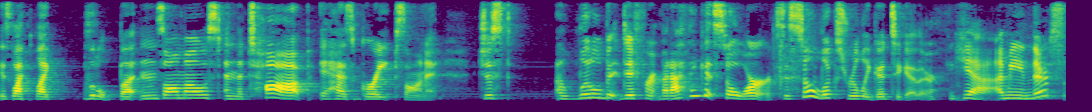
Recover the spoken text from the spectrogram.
is like, like little buttons almost and the top, it has grapes on it. Just a little bit different, but I think it still works. It still looks really good together. Yeah, I mean, there's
